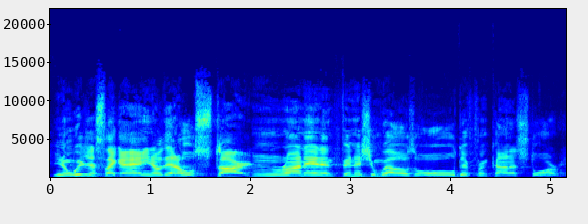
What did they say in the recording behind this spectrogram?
you know, we're just like, eh, you know, that whole starting, running, and finishing well is a whole different kind of story.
